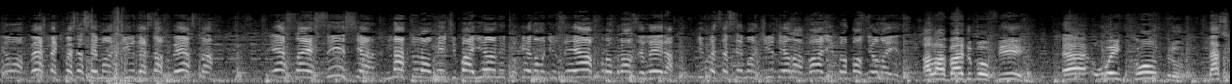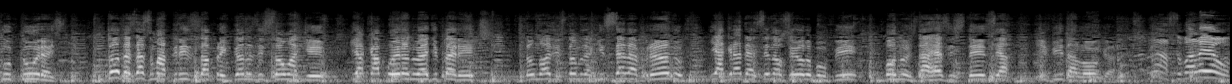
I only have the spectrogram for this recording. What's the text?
É uma festa que precisa ser mantida, essa festa, essa essência naturalmente baiana e por que não dizer afro-brasileira, que precisa ser mantida e a lavagem proporciona isso. A lavagem do Bonfim é o encontro das culturas. Todas as matrizes africanas estão aqui e a capoeira não é diferente. Então nós estamos aqui celebrando e agradecendo ao Senhor do Bonfim por nos dar resistência e vida longa. Abraço, valeu!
